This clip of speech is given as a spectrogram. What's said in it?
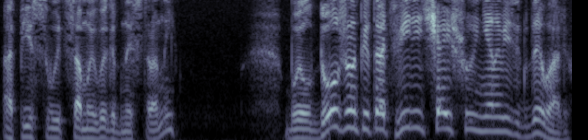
описывают самой выгодной страны, был должен питать величайшую ненависть к Девалю.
